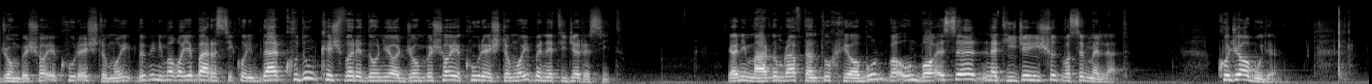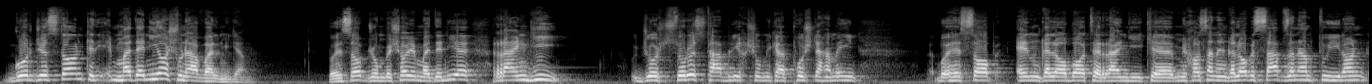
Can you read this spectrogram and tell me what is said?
جنبش های کور اجتماعی. ببینیم آقا یه بررسی کنیم. در کدوم کشور دنیا جنبش های کور اجتماعی به نتیجه رسید؟ یعنی مردم رفتن تو خیابون و اون باعث نتیجه ای شد واسه ملت. کجا بوده؟ گرجستان که مدنیاشون اول میگم. به حساب جنبش های مدنی رنگی. جوش سورس تبلیغشون می‌کرد پشت همه این با حساب انقلابات رنگی که می‌خواستن انقلاب سبز هم تو ایران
